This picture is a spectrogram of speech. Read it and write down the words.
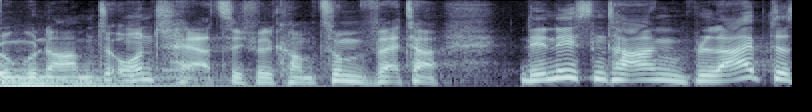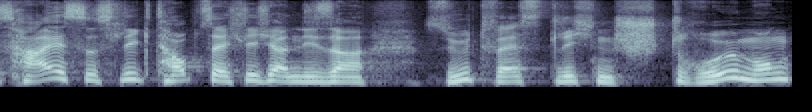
Schönen guten Abend und herzlich willkommen zum Wetter. In den nächsten Tagen bleibt es heiß. Es liegt hauptsächlich an dieser südwestlichen Strömung.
